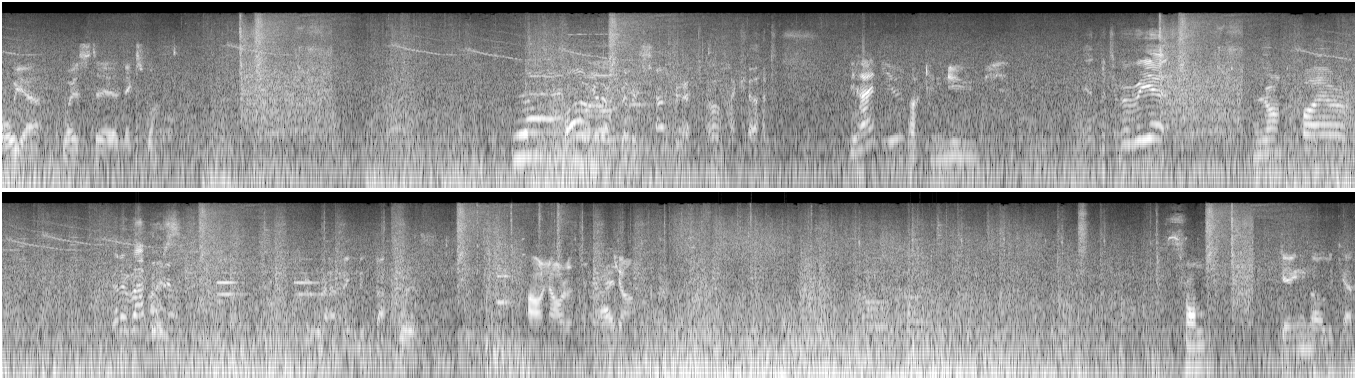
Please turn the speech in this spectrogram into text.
Oh yeah. Where's the next one? Oh, we're gonna finish under. Oh my god. Behind you. Fucking noobs. Get me to Maria. We're on fire. Gonna ram us. Ramming them backwards. Oh no, that's Right. junk. Front. Getting all the cap.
